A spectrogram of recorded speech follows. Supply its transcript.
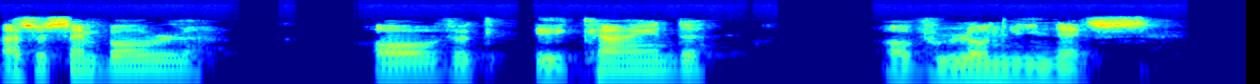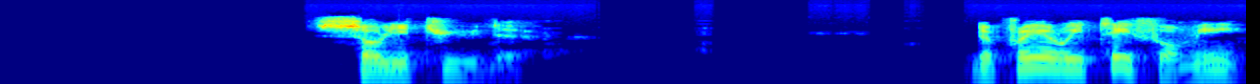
as a symbol of a kind of loneliness solitude. The priority for me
